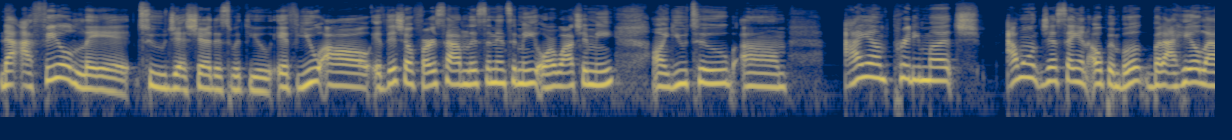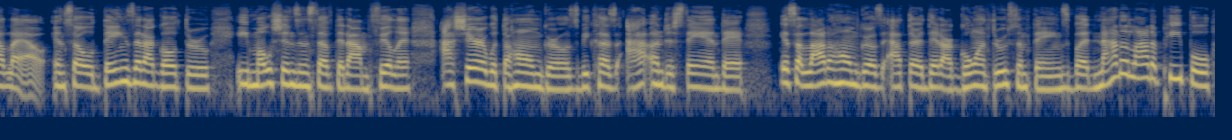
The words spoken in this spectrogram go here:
Now, I feel led to just share this with you. If you all, if this is your first time listening to me or watching me on YouTube, um, I am pretty much I won't just say an open book, but I heal out loud. And so things that I go through, emotions and stuff that I'm feeling, I share it with the homegirls because I understand that it's a lot of homegirls out there that are going through some things, but not a lot of people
